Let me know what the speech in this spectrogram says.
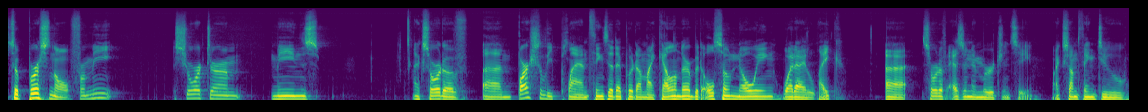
So, personal for me, short term means like sort of um, partially planned things that I put on my calendar, but also knowing what I like uh, sort of as an emergency, like something to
